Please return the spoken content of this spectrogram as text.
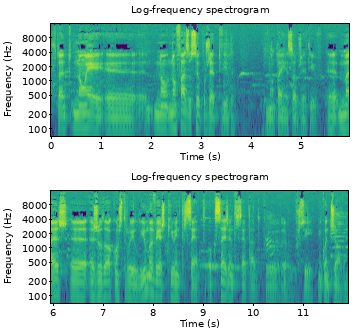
Portanto, não é, não, não faz o seu projeto de vida, não tem esse objetivo, mas ajuda a construí-lo. E uma vez que o intercete, ou que seja interceptado por, por si, enquanto jovem,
